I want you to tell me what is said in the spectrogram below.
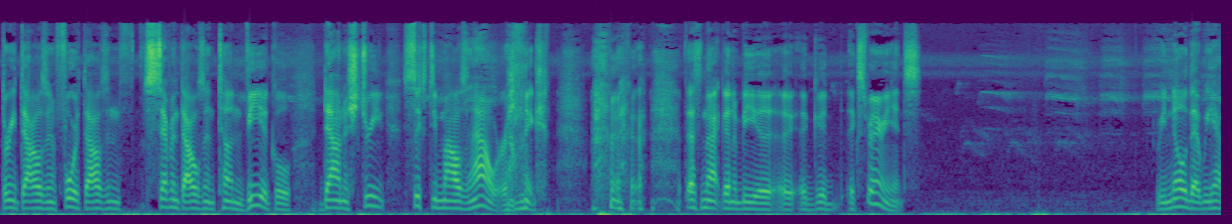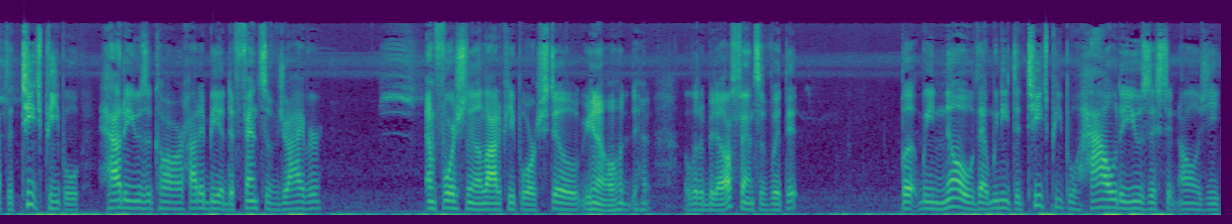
3,000, 4,000, 7,000 ton vehicle down the street 60 miles an hour. like, that's not going to be a, a good experience. We know that we have to teach people how to use a car, how to be a defensive driver. Unfortunately, a lot of people are still, you know, a little bit offensive with it but we know that we need to teach people how to use this technology,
